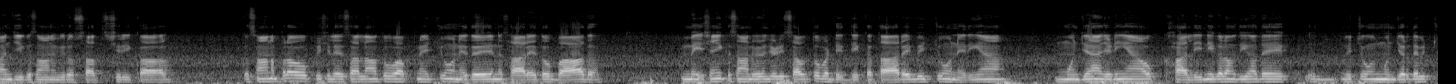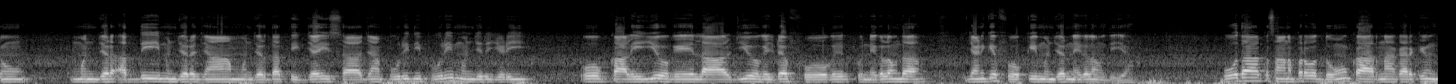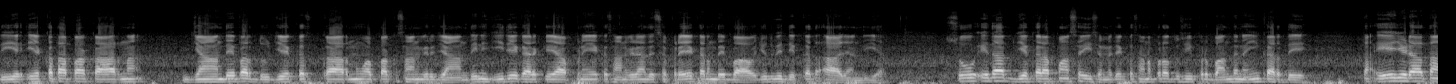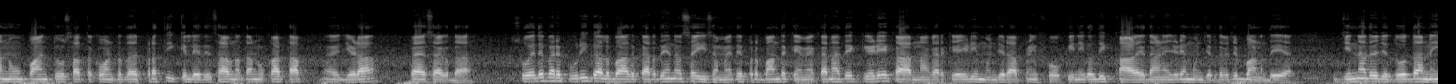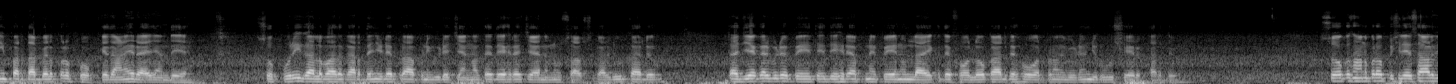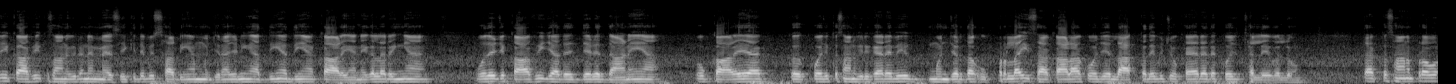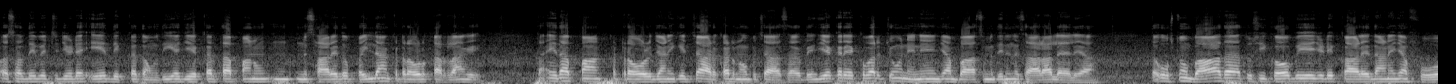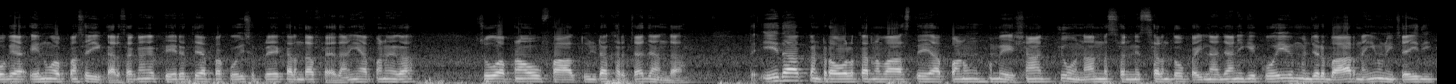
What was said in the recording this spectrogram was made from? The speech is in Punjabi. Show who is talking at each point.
Speaker 1: ਹਾਂਜੀ ਕਿਸਾਨ ਵੀਰੋ, ਸਤਿ ਸ਼੍ਰੀ ਅਕਾਲ। ਕਿਸਾਨ ਭਰਾਓ, ਪਿਛਲੇ ਸਾਲਾਂ ਤੋਂ ਆਪਣੇ ਝੋਨੇ ਦੇ ਨਸਾਰੇ ਤੋਂ ਬਾਅਦ ਹਮੇਸ਼ਾ ਹੀ ਕਿਸਾਨ ਵੀਰਾਂ, ਜਿਹੜੀ ਸਭ ਤੋਂ ਵੱਡੀ ਦਿੱਕਤ ਆ ਰਹੀ ਵੀ ਝੋਨੇ ਦੀਆਂ ਮੁੰਜਰਾਂ ਜਿਹੜੀਆਂ, ਉਹ ਖਾਲੀ ਨਿਕਲ ਆਉਂਦੀਆਂ ਉਹਦੇ ਵਿੱਚੋਂ ਮੁੰਜਰ ਦੇ ਵਿੱਚੋਂ ਮੁੰਜਰ ਅੱਧੀ ਮੁੰਜਰ ਜਾਂ ਮੁੰਜਰ ਦਾ ਤੀਜਾ ਹਿੱਸਾ ਜਾਂ ਪੂਰੀ ਦੀ ਪੂਰੀ ਮੁੰਜਰ ਜਿਹੜੀ, ਉਹ ਕਾਲੀ ਜੀ ਹੋ ਗਏ ਲਾਲ ਜੀ ਹੋ ਗਏ ਜਿਹੜਾ ਫੋਗ ਨਿਕਲ ਆਉਂਦਾ, ਜਾਣੀ ਕਿ ਫੋਕੀ ਮੁੰਜਰ ਨਿਕਲ ਆਉਂਦੀ ਆ। ਉਹਦਾ ਕਿਸਾਨ ਭਰਾਵੋ ਦੋ ਕਾਰਨਾਂ ਕਰਕੇ ਹੁੰਦੀ ਹੈ। ਇੱਕ ਤਾਂ ਆਪਾਂ ਕਾਰਨ ਜਾਣਦੇ, ਪਰ ਦੂਜੇ ਕ- ਕਾਰਨ ਨੂੰ ਆਪਾਂ ਕਿਸਾਨ ਵੀਰ ਜਾਣਦੇ ਨਹੀਂ, ਜਿਹਦੇ ਕਰਕੇ ਆਪਣੇ ਕਿਸਾਨ ਵੀਰਾਂ ਦੇ ਸਪਰੇਅ ਕਰਨ ਦੇ ਬਾਵਜੂਦ ਵੀ ਦਿੱਕਤ ਆ ਜਾਂਦੀ ਆ। ਸੋ ਇਹਦਾ ਜੇਕਰ ਆਪਾਂ ਸਹੀ ਸਮੇਂ ਤੇ ਕਿਸਾਨ ਭਰਾ ਤੁਸੀਂ ਪ੍ਰਬੰਧ ਨਹੀਂ ਕਰਦੇ, ਤਾਂ ਇਹ ਜਿਹੜਾ ਤੁਹਾਨੂੰ 5 ਤੋਂ 7 ਕੁਇੰਟਲ ਦਾ ਪ੍ਰਤੀ ਕਿੱਲੇ ਦੇ ਹਿਸਾਬ ਨਾਲ ਤੁਹਾਨੂੰ ਘਾਟਾ ਜਿਹੜਾ ਪੈ ਸਕਦਾ। ਸੋ ਇਹਦੇ ਬਾਰੇ ਪੂਰੀ ਗੱਲਬਾਤ ਕਰਦੇ ਹਾਂ, ਸਹੀ ਸਮੇਂ ਤੇ ਪ੍ਰਬੰਧ ਕਿਵੇਂ ਕਰਨਾ ਤੇ ਕਿਹੜੇ ਕਾਰਨਾਂ ਕਰਕੇ ਜਿਹੜੀ ਮੁੰਜਰ ਆਪਣੀ ਫੋਕੀ ਨਿਕਲਦੀ, ਕਾਲੇ ਦਾਣੇ ਜਿਹੜੇ ਮੁੰਜਰ ਦੇ ਵਿੱਚ ਬਣਦੇ ਆ। ਜਿਨ੍ਹਾਂ ਦੇ ਵਿੱਚ ਦੁੱਧ ਆ, ਨਹੀਂ ਭਰਦਾ, ਬਿਲਕੁਲ ਫੋਕੇ ਦਾਣੇ ਰਹਿ ਜਾਂਦੇ ਆ। ਸੋ ਪੂਰੀ ਗੱਲਬਾਤ ਕਰਦੇ ਜਿਹੜੇ ਭਰਾ ਆਪਣੀ ਵੀਡੀਓ ਚੈਨਲ ਤੇ ਦੇਖ ਰਹੇ, ਚੈਨਲ ਨੂੰ ਸਬਸਕ੍ਰਾਈਬ ਜ਼ਰੂਰ ਕਰ ਦਿਓ। ਤਾਂ ਜੇਕਰ ਵੀਡੀਓ ਪੇਜ ਤੇ ਦੇਖ ਰਹੇ, ਆਪਣੇ ਪੇਜ ਨੂੰ ਲਾਈਕ ਤੇ ਫੋਲੋ ਕਰ ਦਿਓ, ਹੋਰ ਭਰਾ ਦੀ ਵੀਡੀਓ ਨੂੰ ਜ਼ਰੂਰ ਸ਼ੇਅਰ ਕਰ ਦਿਓ। ਸੋ ਕਿਸਾਨ ਭਰਾ ਪਿਛਲੇ ਸਾਲ ਵੀ ਕਾਫੀ ਕਿਸਾਨ ਵੀਰਾਂ ਨੇ ਮੈਸੇਜ ਕੀਤੇ ਵੀ ਸਾਡੀਆਂ ਮੁੰਜਰਾਂ ਜਿਹੜੀਆਂ ਅੱਧੀਆਂ ਅੱਧੀਆਂ ਕਾਲੀਆਂ ਨਿਕਲ ਰਹੀਆਂ, ਉਹਦੇ ਵਿੱਚ ਕਾਫੀ ਜ਼ਿਆਦਾ ਜਿਹੜੇ ਦਾਣੇ ਆ, ਉਹ ਕਾਲੇ ਆ। ਕ- ਕੁਝ ਕਿਸਾਨ ਵੀਰ ਕਹਿ ਰਹੇ ਵੀ ਮੁੰਜਰ ਦਾ ਉੱਪਰਲਾ ਹਿੱਸਾ ਕਾਲਾ, ਕੁਝ ਲੱਕ ਦੇ ਵਿੱਚੋਂ ਕਹਿ ਰਹੇ ਤੇ ਕੁਝ ਥੱਲੇ ਵੱਲੋਂ। ਤਾਂ ਕਿਸਾਨ ਭਰਾਵੋ ਅਸਲ ਦੇ ਵਿੱਚ ਜਿਹੜੇ ਇਹ ਦਿੱਕਤ ਆਉਂਦੀ ਹੈ, ਜੇਕਰ ਤਾਂ ਆਪਾਂ ਨੂੰ ਨਸਾਰੇ ਤੋਂ ਪਹਿਲਾਂ ਕੰਟਰੋਲ ਕਰ ਲਾਂਗੇ, ਤਾਂ ਇਹਦਾ ਆਪਾਂ ਕੰਟਰੋਲ ਜਾਣੀ ਕਿ ਝਾੜ ਘਟਣੋਂ ਬਚਾ ਸਕਦੇ ਹਾਂ। ਜੇਕਰ ਇੱਕ ਵਾਰ ਝੋਨੇ ਨੇ ਜਾਂ ਬਾਸਮਤੀ ਨੇ ਨਸਾਰਾ ਲੈ ਲਿਆ, ਤਾਂ ਉਸ ਤੋਂ ਬਾਅਦ ਤੁਸੀਂ ਕਹੋ ਵੀ ਇਹ ਜਿਹੜੇ ਕਾਲੇ ਦਾਣੇ ਜਾਂ ਫੋਗ ਆ, ਇਹਨੂੰ ਆਪਾਂ ਸਹੀ ਕਰ ਸਕਾਂਗੇ। ਫਿਰ ਤੇ ਆਪਾਂ ਕੋਈ ਸਪਰੇਅ ਕਰਨ ਦਾ ਫਾਇਦਾ ਨਹੀਂ ਆਪਾਂ ਨੂੰ ਹੈਗਾ। ਸੋ ਆਪਣਾ ਉਹ ਫਾਲਤੂ ਜਿਹੜਾ ਖਰਚਾ ਜਾਂਦਾ। ਤੇ ਇਹਦਾ ਕੰਟਰੋਲ ਕਰਨ ਵਾਸਤੇ ਆਪਾਂ ਨੂੰ ਹਮੇਸ਼ਾ ਝੋਨਾ ਨਸ, ਨਿਸਰਨ ਤੋਂ ਪਹਿਲਾਂ ਯਾਨੀ ਕਿ ਕੋਈ ਵੀ ਮੁੰਜਰ ਬਾਹਰ ਨਹੀਂ ਹੋਣੀ ਚਾਹੀਦੀ।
